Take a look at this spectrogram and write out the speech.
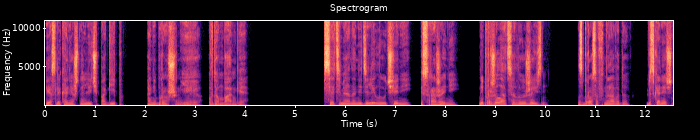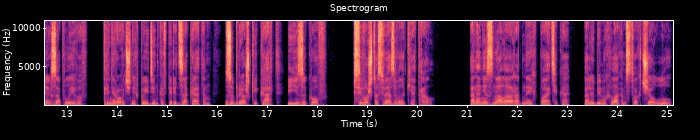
если, конечно, Лич погиб, а не брошен ею в дом Банги. С этими она не делила учений и сражений, не прожила целую жизнь, сбросов на воду, бесконечных заплывов, тренировочных поединков перед закатом, зубрежки карт и языков, всего, что связывало Кетрал. Она не знала о родных Патика, о любимых лакомствах Чоллу,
